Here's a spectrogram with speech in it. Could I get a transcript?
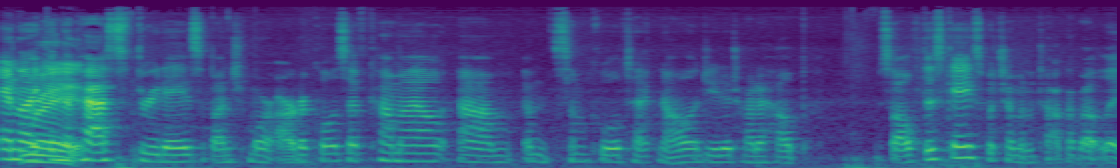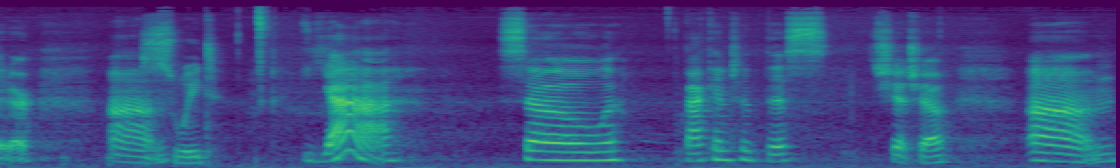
And like in the past three days, a bunch more articles have come out, um, and some cool technology to try to help solve this case, which I'm going to talk about later. Um, sweet. yeah. So back into this shit show. Um,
